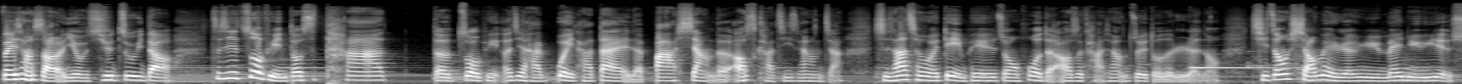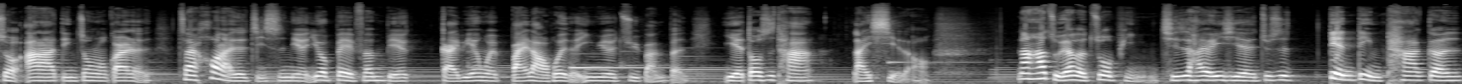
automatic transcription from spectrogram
非常少人有去注意到，这些作品都是他。的作品，而且还为他带来了八项的奥斯卡金像奖，使他成为电影配乐中获得奥斯卡奖最多的人哦。其中，《小美人鱼》《美女与野兽》《阿拉丁》《钟楼怪人》在后来的几十年又被分别改编为百老汇的音乐剧版本，也都是他来写的哦。那他主要的作品其实还有一些，就是奠定他跟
